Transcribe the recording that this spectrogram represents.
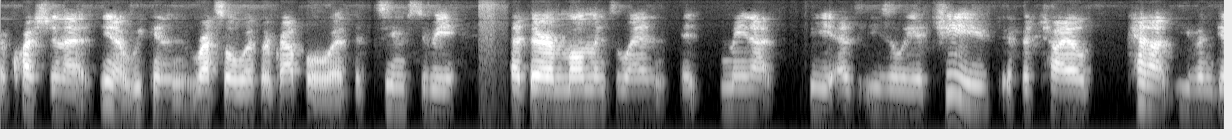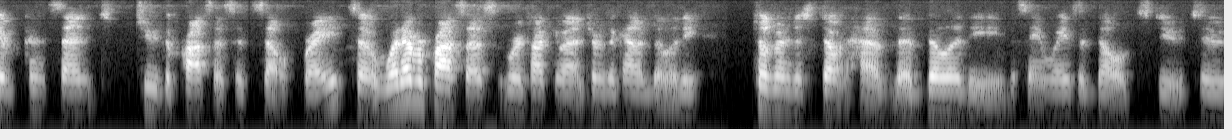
a, question that you know we can wrestle with or grapple with. It seems to be that there are moments when it may not be as easily achieved if a child cannot even give consent to the process itself right? So whatever process we're talking about in terms of accountability children just don't have the ability the same ways adults do to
